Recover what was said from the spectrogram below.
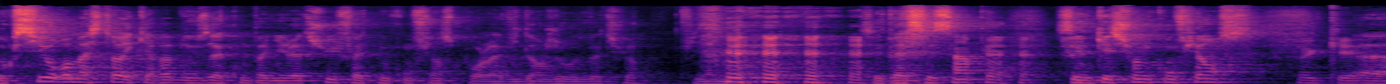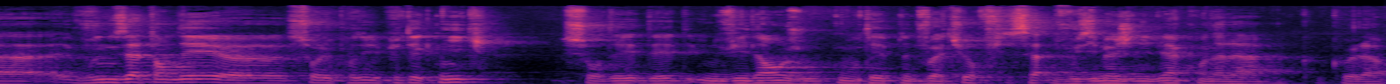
Donc si Euromaster est capable de vous accompagner là-dessus, faites-nous confiance pour la vidange de votre voiture. Finalement, c'est assez simple. C'est une question de confiance. Euh, vous nous attendez sur les produits les plus techniques sur des, des, une vidange ou monter notre voiture, ça, vous imaginez bien qu'on a la qu'on a,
